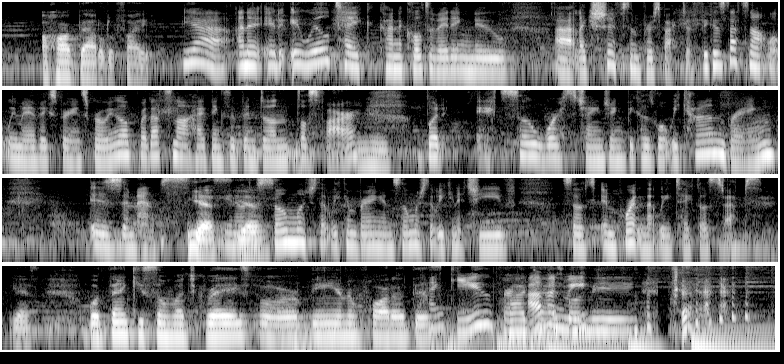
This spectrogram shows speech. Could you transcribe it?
a hard battle to fight. Yeah, and it, it, it will take kind of cultivating new uh, like shifts in perspective because that's not what we may have experienced growing up or that's not how things have been done thus far. Mm-hmm. But it's so worth changing because what we can bring is immense. Yes, You know, there's so much that we can bring and so much that we can achieve. So it's important that we take those steps. Yes. Well, thank you so much, Grace, for being a part of this Thank you for having me. me.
